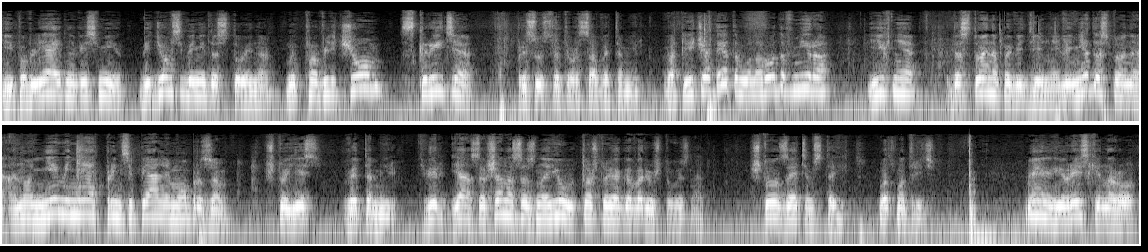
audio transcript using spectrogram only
и повлияет на весь мир. Ведем себя недостойно, мы повлечем скрытие присутствия Творца в этом мире. В отличие от этого, у народов мира их достойное поведение или недостойное, оно не меняет принципиальным образом, что есть в этом мире. Теперь я совершенно осознаю то, что я говорю, что вы знали. Что за этим стоит? Вот смотрите. Мы еврейский народ,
